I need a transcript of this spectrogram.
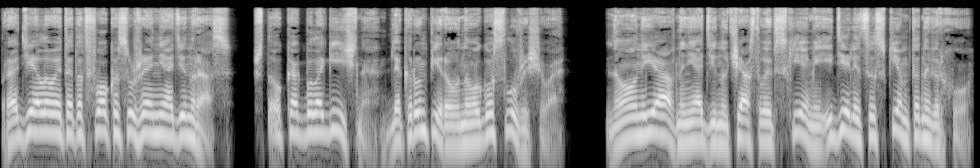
проделывает этот фокус уже не один раз. Что как бы логично для коррумпированного госслужащего. Но он явно не один участвует в схеме и делится с кем-то наверху.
